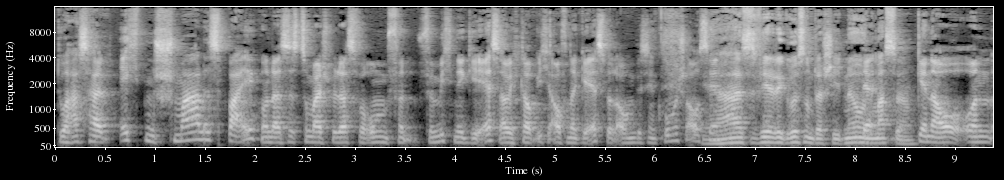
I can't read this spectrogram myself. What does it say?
du hast halt echt ein schmales Bike und das ist zum Beispiel das, warum für, für mich eine GS, aber ich glaube, ich auf einer GS wird auch ein bisschen komisch aussehen. Ja, es ist wieder der Größenunterschied, ne? Und Der- Masse. Genau, und,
